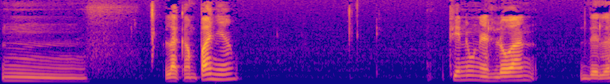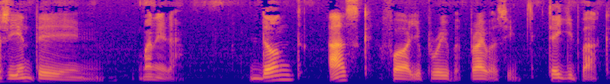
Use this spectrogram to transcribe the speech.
Mm, la campaña tiene un eslogan de la siguiente manera. Don't ask for your privacy, take it back.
